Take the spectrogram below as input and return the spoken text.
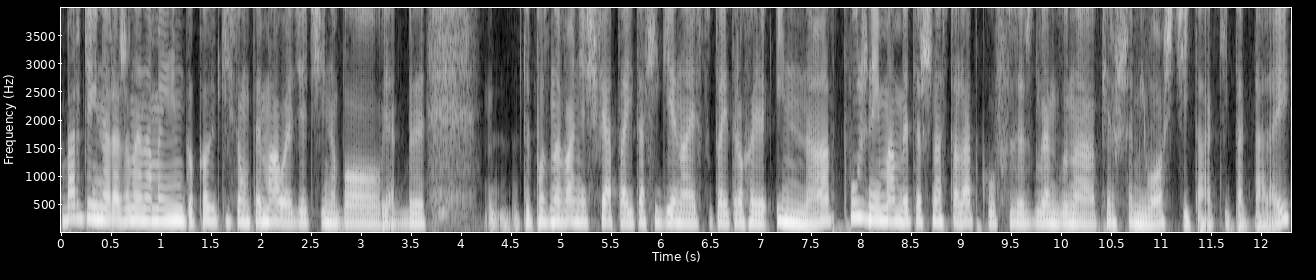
bardziej narażone na meningokoki są te małe dzieci, no bo jakby te poznawanie świata i ta higiena jest tutaj trochę inna. Później mamy też nastolatków ze względu na pierwsze miłości, tak, i tak dalej.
